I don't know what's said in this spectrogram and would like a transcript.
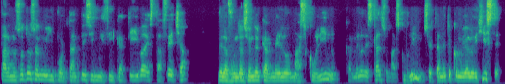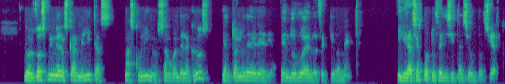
para nosotros es muy importante y significativa esta fecha de la fundación del Carmelo masculino, Carmelo descalzo masculino, ciertamente como ya lo dijiste. Los dos primeros carmelitas masculinos, San Juan de la Cruz y Antonio de Heredia, en Duruelo, efectivamente. Y gracias por tu felicitación, por cierto.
